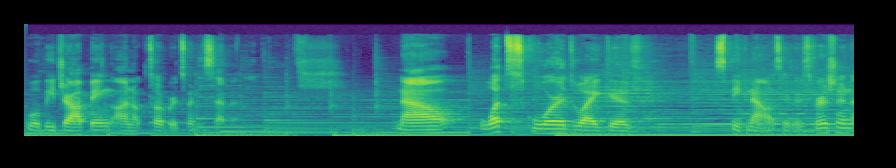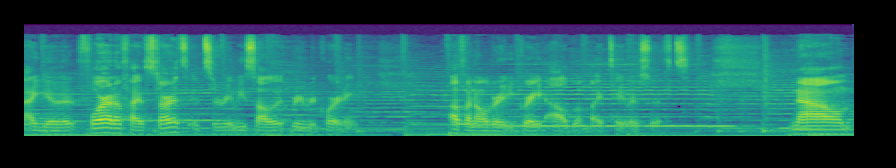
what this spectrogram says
will be dropping on October 27th. Now, what score do I give Speak Now, Taylor's version. I give it 4 out of 5 stars. It's a really solid re recording of an already great album by Taylor Swift. Now,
